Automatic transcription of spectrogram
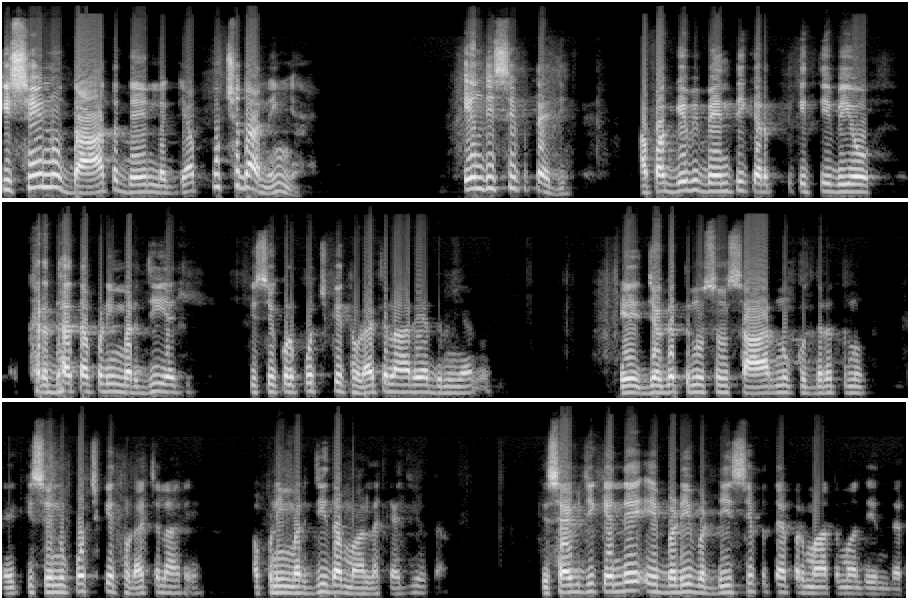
ਕਿਸੇ ਨੂੰ ਦਾਤ ਦੇਣ ਲੱਗਿਆ ਪੁੱਛਦਾ ਨਹੀਂ ਹੈ। ਇਹਦੀ ਸਿਫਤ ਹੈ ਜੀ। ਆਪਾਂ ਅੱਗੇ ਵੀ ਬੇਨਤੀ ਕਰ, ਕੀਤੀ ਵੀ ਉਹ ਖਰਦਾ ਤਾਂ ਆਪਣੀ ਮਰਜ਼ੀ ਹੈ ਜੀ। ਕਿਸੇ ਕੋਲ ਪੁੱਛ ਕੇ ਥੋੜਾ ਚਲਾ ਰਿਹਾ ਦੁਨੀਆ ਨੂੰ। ਇਹ ਜਗਤ ਨੂੰ, ਸੰਸਾਰ ਨੂੰ, ਕੁਦਰਤ ਨੂੰ, ਇਹ ਕਿਸੇ ਨੂੰ ਪੁੱਛ ਕੇ ਥੋੜਾ ਚਲਾ ਰਿਹਾ। ਆਪਣੀ ਮਰਜ਼ੀ ਦਾ ਮਾਲਕ ਹੈ ਜੀ ਉਹ ਤਾਂ। ਤੇ ਸਾਹਿਬ ਜੀ ਕਹਿੰਦੇ ਇਹ ਬੜੀ ਵੱਡੀ ਸਿਫਤ ਹੈ ਪਰਮਾਤਮਾ ਦੇ ਅੰਦਰ।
